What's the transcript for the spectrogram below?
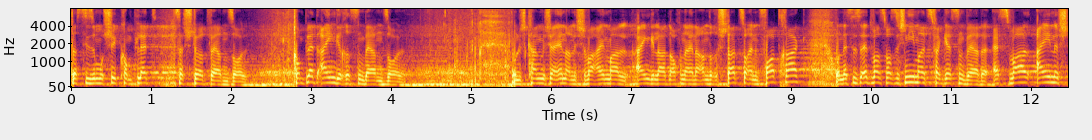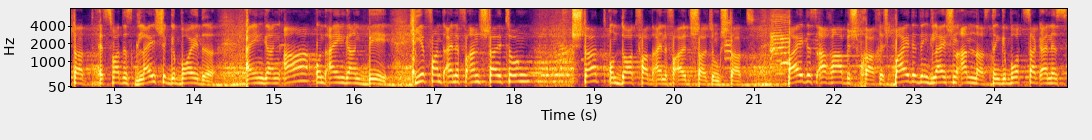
dass diese Moschee komplett zerstört werden soll. Komplett eingerissen werden soll. Und ich kann mich erinnern, ich war einmal eingeladen auch in eine andere Stadt zu einem Vortrag und es ist etwas, was ich niemals vergessen werde. Es war eine Stadt, es war das gleiche Gebäude, Eingang A und Eingang B. Hier fand eine Veranstaltung statt und dort fand eine Veranstaltung statt. Beides arabischsprachig, beide den gleichen Anlass, den Geburtstag eines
